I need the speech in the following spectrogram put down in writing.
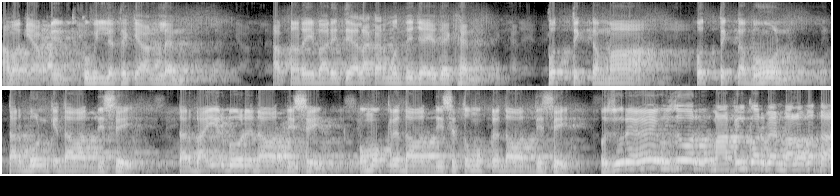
আমাকে আপনি কুমিল্লা থেকে আনলেন। আপনার এই বাড়িতে এলাকার মধ্যে যাই দেখেন, প্রত্যেকটা মা, প্রত্যেকটা বোন, তার বোনকে দাওয়াত দিছে, তার ভাইয়ের বউরে দাওয়াত দিছে, অমুকরে দাওয়াত দিছে, তমুকরে দাওয়াত দিছে। হুজুরে, এই হুজুর, মাহফিল করবেন, ভালো কথা।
